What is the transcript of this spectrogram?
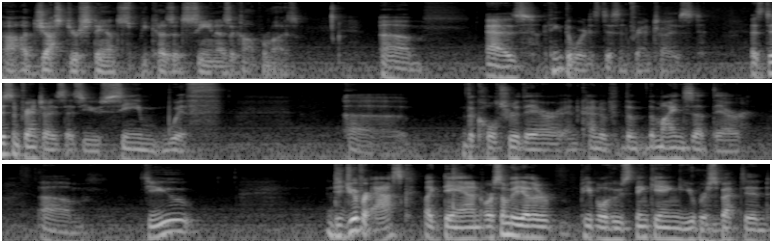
uh, adjust your stance because it's seen as a compromise. Um, as I think the word is disenfranchised, as disenfranchised as you seem with uh, the culture there and kind of the the mindset there. Um, do you did you ever ask like Dan or some of the other people whose thinking you respected,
